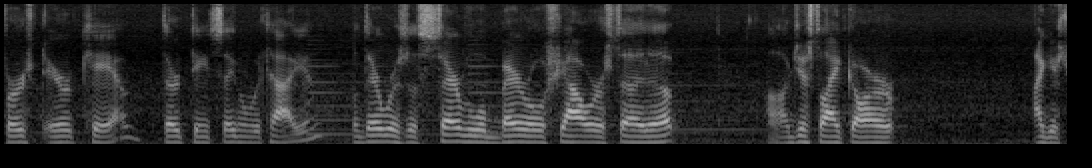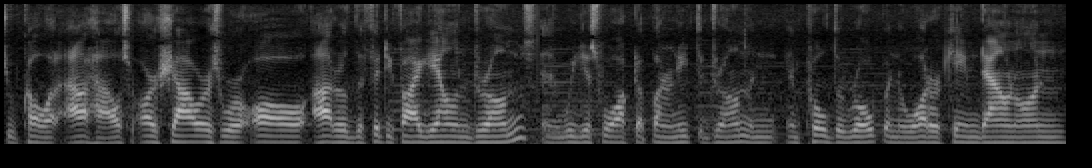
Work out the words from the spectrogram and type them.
1st Air Cav, 13th Signal Battalion. There was a several barrel shower set up, uh, just like our I guess you'd call it outhouse. Our showers were all out of the 55 gallon drums and we just walked up underneath the drum and, and, pulled the rope and the water came down on,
